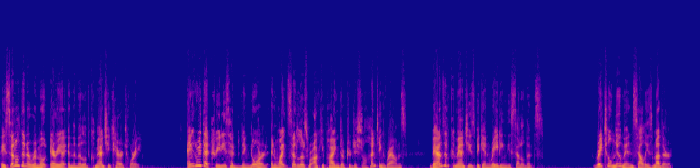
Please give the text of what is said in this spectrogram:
They settled in a remote area in the middle of Comanche territory. Angry that treaties had been ignored and white settlers were occupying their traditional hunting grounds, bands of Comanches began raiding these settlements. Rachel Newman, Sally's mother,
